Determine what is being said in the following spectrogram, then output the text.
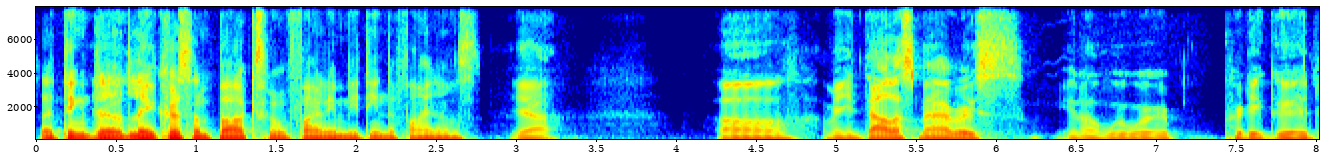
So I think the Yeah. Lakers and Bucks will finally meet in the finals. yeah. Uh, I mean Dallas Mavericks. You know, we were pretty good.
